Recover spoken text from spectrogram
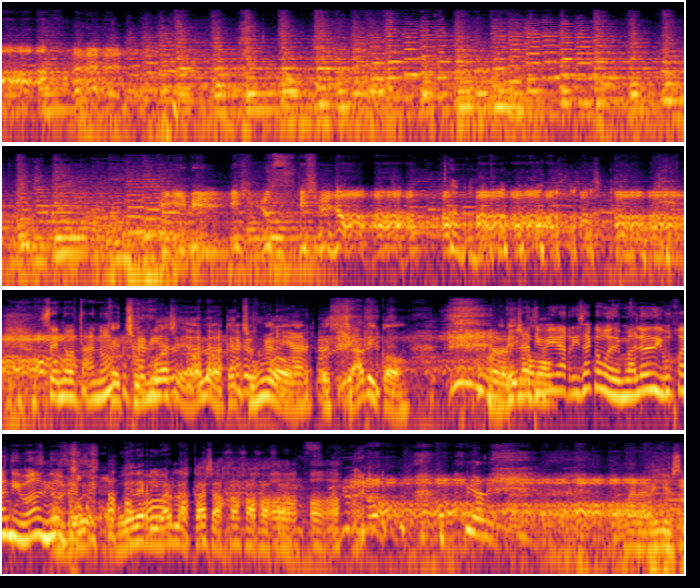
Se nota, ¿no? Qué chungo Genial. ese Olo, qué chungo. Es sádico. Veréis La típica risa como de malo dibujo animado, ¿no? voy, a derribar las casas, ja, ja, ja, ja. Maravilloso.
